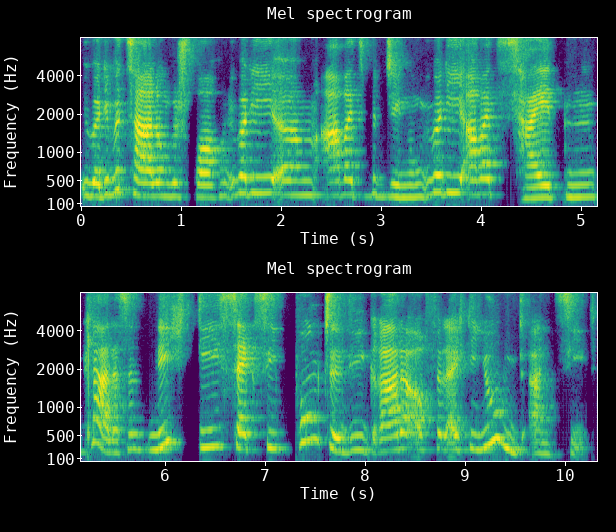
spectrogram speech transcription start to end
über die Bezahlung gesprochen, über die ähm, Arbeitsbedingungen, über die Arbeitszeiten. Klar, das sind nicht die sexy Punkte, die gerade auch vielleicht die Jugend anzieht.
